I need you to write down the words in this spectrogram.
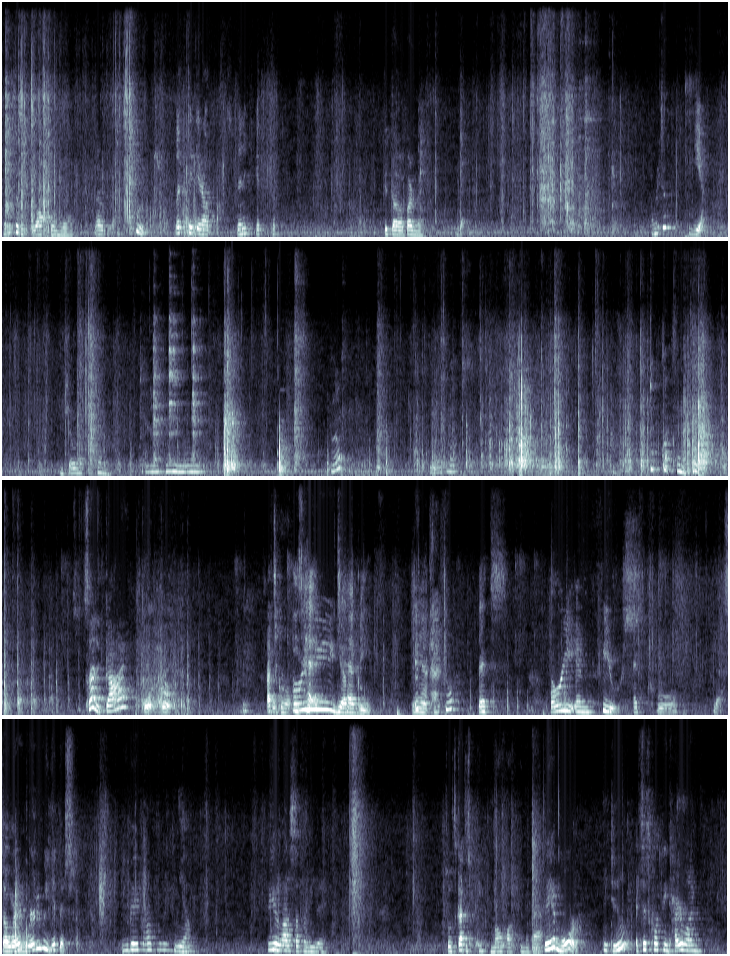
What is this block thing that? There we go. Who? Let's take it out. Then you get the Get the butter knife. yeah. Want me to? Yeah. And show it off the camera. No? Don't grab from the table. Is that a guy or a girl? That's a girl. He's he- Yep. heavy. It- Yeah, can I that's Furry and fierce. that's cool. Yeah. So where where did we get this? eBay probably. Yeah. We get a lot of stuff from eBay. So it's got this pink mohawk in the back. They have more. They do? It says collect the entire line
